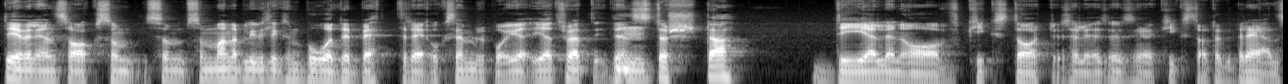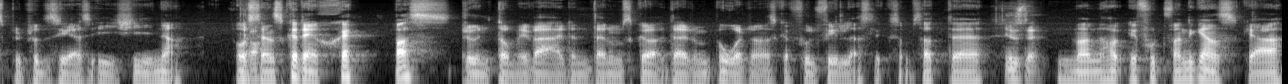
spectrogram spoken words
Det är väl en sak som, som, som man har blivit liksom både bättre och sämre på. Jag, jag tror att den Mm. största delen av Kickstarter, eller säga brädspel produceras i Kina. Och Ja. sen ska den skeppas runt om i världen där de, ska, där de ordrarna ska fullfyllas. Liksom. Så att eh, man är fortfarande ganska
